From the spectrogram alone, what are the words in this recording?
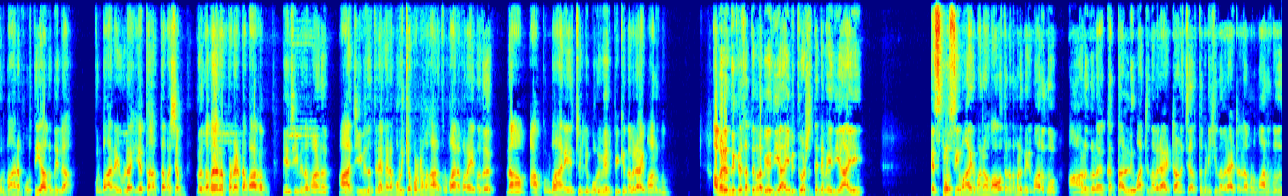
കുർബാന പൂർത്തിയാകുന്നില്ല. കുർബാനയുടെ യഥാർത്ഥ വശം നിറവേറപ്പെടേണ്ട ഭാഗം ഈ ജീവിതമാണ്. ആ ജീവിതത്തിൽ എങ്ങനെ മുറിക്കപ്പെടണമെന്നാണ് കുർബാന പറയുന്നത്? നാം ആ കുർബാനയെ ചൊല്ലി മുറിവേൽപ്പിക്കുന്നവരായി മാറുന്നു. അവരെ നിഗ്രഹത്തിനുള്ള വേദിയായി വിദ്വേഷത്തിന്റെ വേദിയായി എക്സ്ക്ലൂസീവായ ഒരു മനോഭാവത്തോടെ നമ്മൾ പെരുമാറുന്നു. ആളുകളെയൊക്കെ തള്ളി മാറ്റുന്നവരായിട്ടാണ് ചേർത്ത് പിടിക്കുന്നവരായിട്ടല്ല നമ്മൾ മാറുന്നത്.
